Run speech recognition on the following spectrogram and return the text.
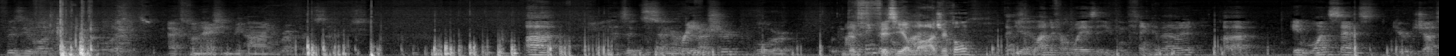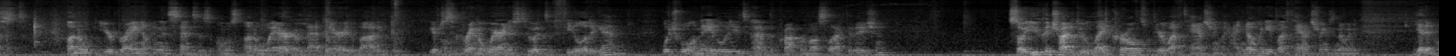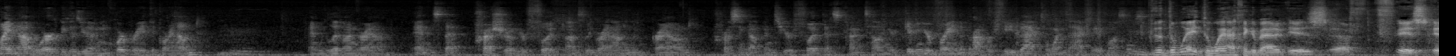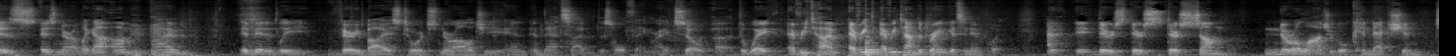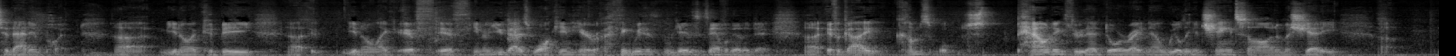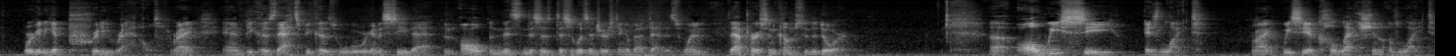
physiological explanation behind reference centers? Uh, Is it center Rate. pressure or The I think there's a of- physiological? I think there's a lot of different ways that you can think about it. Uh, in one sense, you're just your brain, in a sense, is almost unaware of that area of the body. You have to bring awareness to it to feel it again, which will enable you to have the proper muscle activation. So you could try to do leg curls with your left hamstring. Like I know we need left hamstrings, I know we need, yet it might not work because you haven't incorporated the ground, mm-hmm. and we live on ground, and it's that pressure of your foot onto the ground and the ground pressing up into your foot that's kind of telling your, giving your brain the proper feedback to when to activate muscles. The, the way the way I think about it is uh, is is is neuro. Like I, I'm I'm admittedly very biased towards neurology and, and that side of this whole thing, right? So uh, the way every time every every time the brain gets an input, it, it, there's there's there's some neurological connection to that input. Uh, you know, it could be, uh, you know, like if if you know you guys walk in here. I think we we gave this example the other day. Uh, if a guy comes well, just pounding through that door right now, wielding a chainsaw and a machete, uh, we're going to get pretty rattled, right? And because that's because we're going to see that. And all and this this is this is what's interesting about that is when that person comes through the door, uh, all we see is light, right? We see a collection of light.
